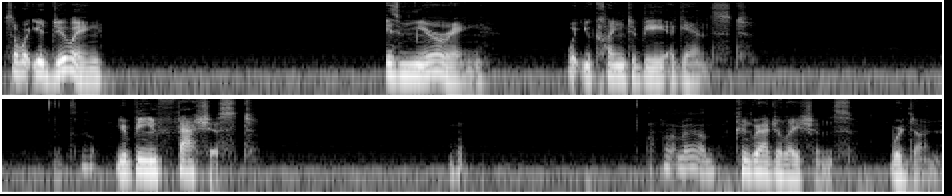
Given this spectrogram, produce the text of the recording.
So what you're doing is mirroring what you claim to be against. You're being fascist. I'm not mad. Congratulations. We're done.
